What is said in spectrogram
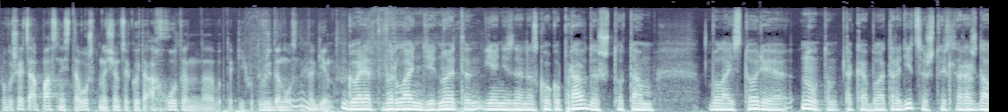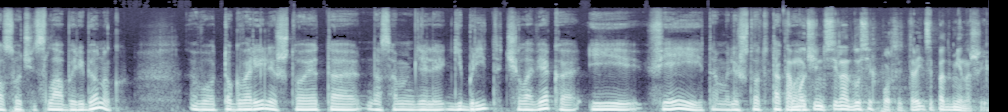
повышается опасность того, что начнется какая-то охота на вот таких вот вредоносных агентов. Говорят, в Ирландии, но это, я не знаю, насколько правда, что там была история, ну, там такая была традиция, что если рождался очень слабый ребенок, вот, то говорили, что это на самом деле гибрид человека и феи там, или что-то такое. Там очень сильно до сих пор, кстати, традиция подменышей.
